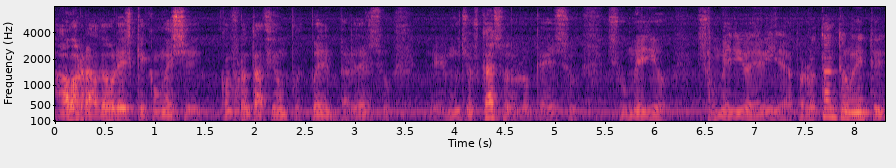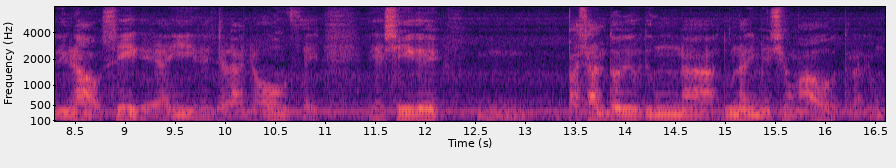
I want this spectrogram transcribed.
ahorradores que con esa confrontación pues pueden perder su, en muchos casos lo que es su, su, medio, su medio de vida. Por lo tanto el movimiento indignado sigue ahí desde el año 11, eh, sigue mm, pasando de, de, una, de, una, dimensión a otra, de un,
